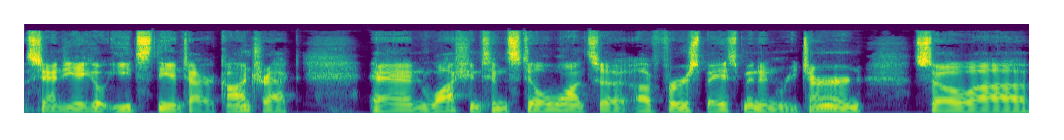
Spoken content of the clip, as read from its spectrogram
San Diego eats the entire contract, and Washington still wants a, a first baseman in return. So uh,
